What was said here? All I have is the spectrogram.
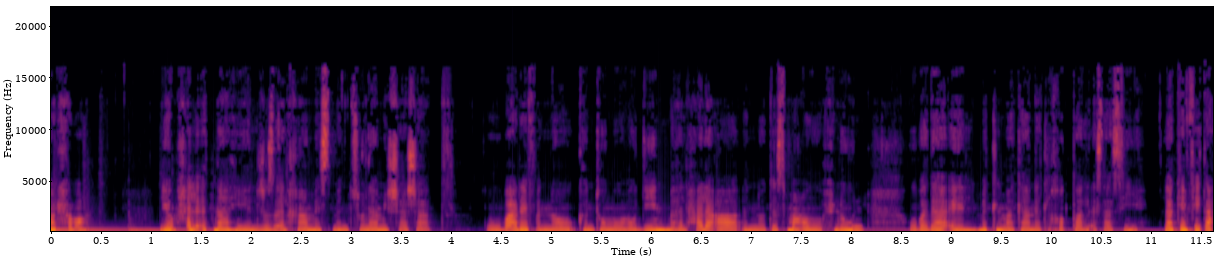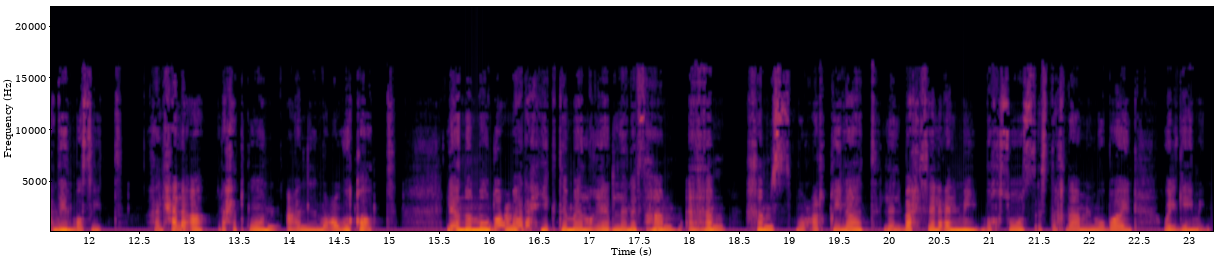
مرحبا. اليوم حلقتنا هي الجزء الخامس من تسونامي الشاشات. وبعرف إنه كنتم موعودين بهالحلقة إنه تسمعوا حلول وبدائل مثل ما كانت الخطة الأساسية. لكن في تعديل بسيط. هالحلقة رح تكون عن المعوقات. لأنه الموضوع ما رح يكتمل غير لنفهم أهم خمس معرقلات للبحث العلمي بخصوص استخدام الموبايل والجيمنج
